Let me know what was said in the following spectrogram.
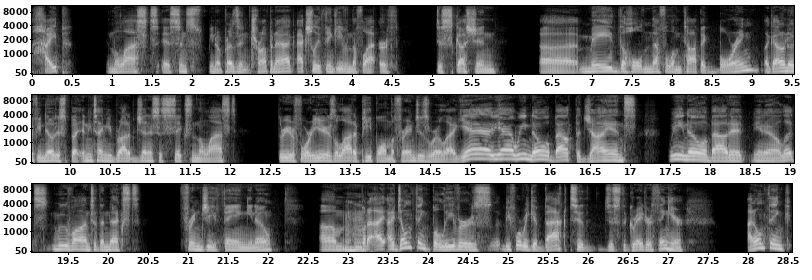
hype in the last uh, since you know President Trump, and I actually think even the flat Earth discussion uh, made the whole Nephilim topic boring. Like I don't know if you noticed, but anytime you brought up Genesis six in the last three or four years, a lot of people on the fringes were like, "Yeah, yeah, we know about the giants, we know about it. You know, let's move on to the next fringy thing." You know. Um, Mhm. But I, I don't think believers, before we get back to just the greater thing here, I don't think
